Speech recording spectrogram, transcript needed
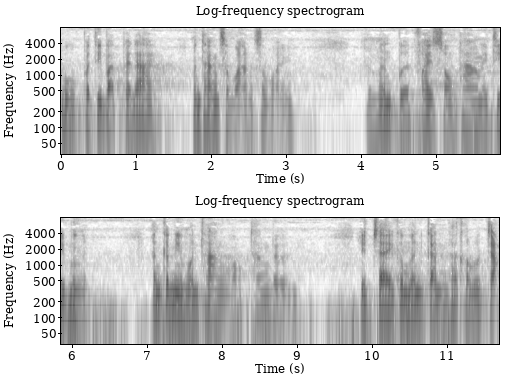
ถูกปฏิบัติไปได้ มันทางสว่างสวยเหมือนเปิดไฟสองทางในที่มืดมันก็มีหนทางออกทางเดิน จิตใจก็เหมือนกันถ้าเขารู้จัก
